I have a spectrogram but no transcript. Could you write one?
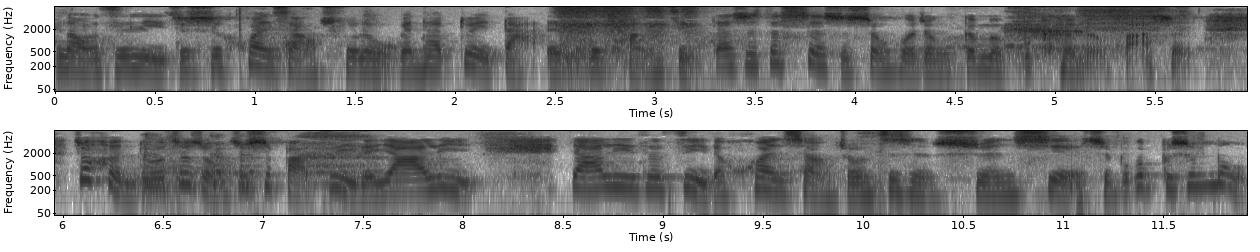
脑子里就是幻想出了我跟他对打的那个场景，但是在现实生活中根本不可能发生。就很多这种就是把自己的压力压力在自己的幻想中进行宣泄，只不过不是梦，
